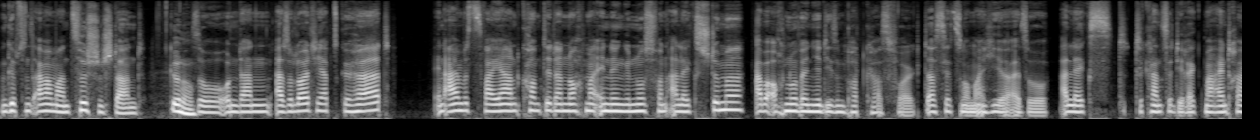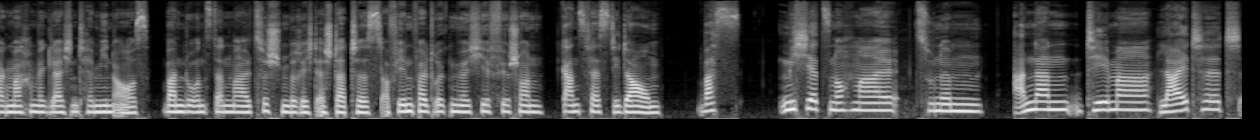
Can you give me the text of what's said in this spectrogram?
und gibst uns einfach mal einen Zwischenstand. Genau. So, und dann, also Leute, ihr habt's gehört, in ein bis zwei Jahren kommt ihr dann nochmal in den Genuss von Alex Stimme, aber auch nur, wenn ihr diesem Podcast folgt. Das jetzt nochmal hier. Also Alex, du kannst du direkt mal eintragen, machen wir gleich einen Termin aus, wann du uns dann mal Zwischenbericht erstattest. Auf jeden Fall drücken wir euch hierfür schon ganz fest die Daumen. Was mich jetzt nochmal zu einem anderen Thema leitet.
